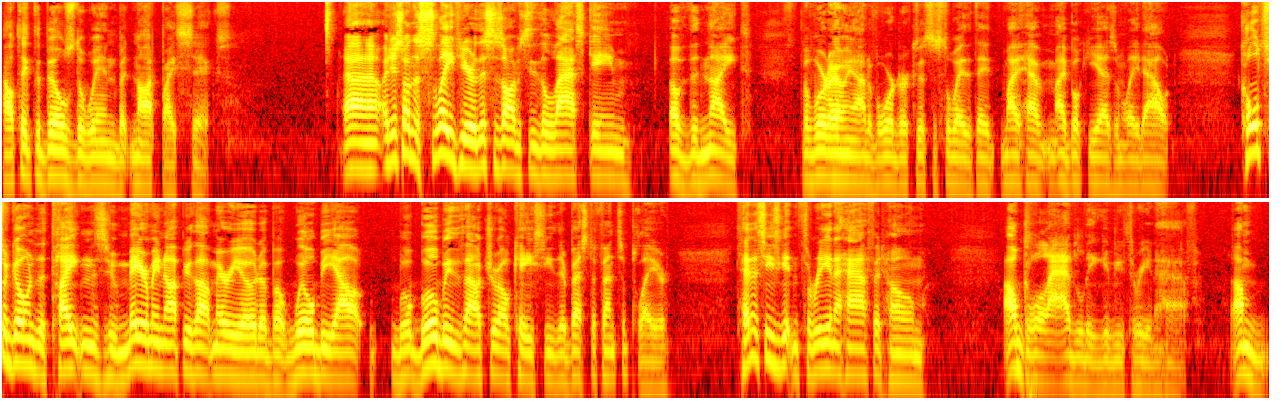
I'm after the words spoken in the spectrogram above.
I'll take the Bills to win, but not by six. Uh, just on the slate here, this is obviously the last game of the night, but we're going out of order because it's just the way that they might have MyBookie has them laid out. Colts are going to the Titans, who may or may not be without Mariota, but will be out. Will will be without Jurrell Casey, their best defensive player. Tennessee's getting three and a half at home. I'll gladly give you three and a half. I'm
